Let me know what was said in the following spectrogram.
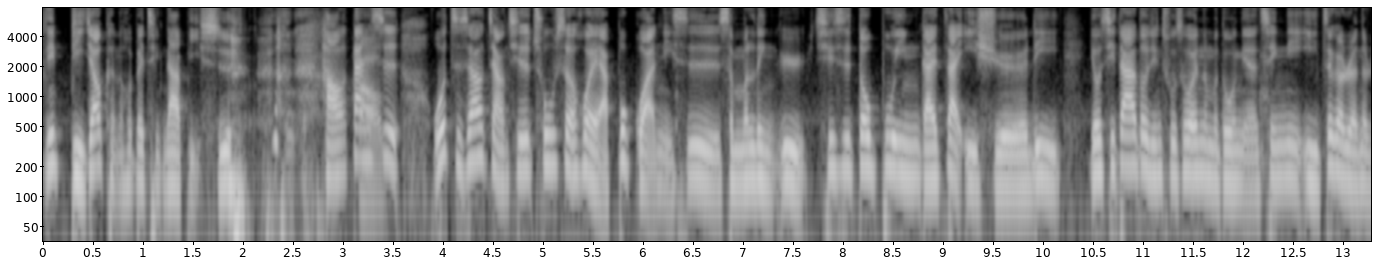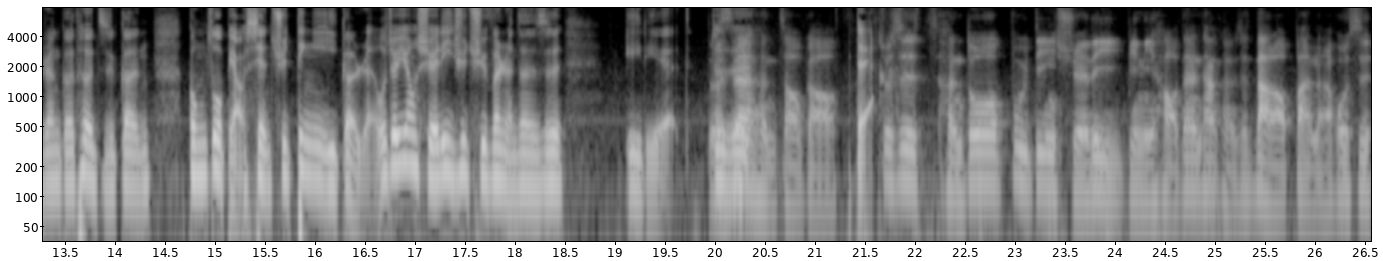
你比较可能会被请大鄙视，好，但是我只是要讲，其实出社会啊，不管你是什么领域，其实都不应该再以学历，尤其大家都已经出社会那么多年了，请你以这个人的人格特质跟工作表现去定义一个人。我觉得用学历去区分人真的是 idiot，就是真的很糟糕。对啊，就是很多不一定学历比你好，但是他可能是大老板啊，或是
